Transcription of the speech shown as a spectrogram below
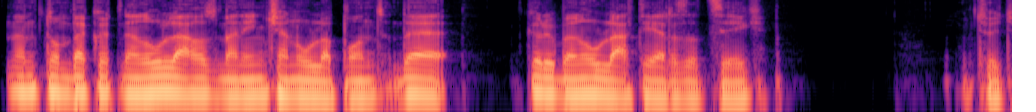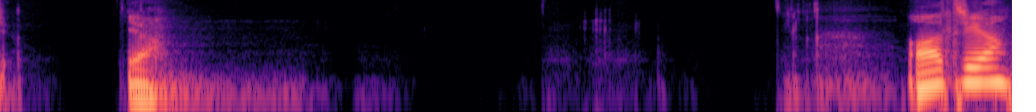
Nem tudom bekötni a nullához, mert nincsen nulla pont, de körülbelül nullát ér ez a cég. Úgyhogy, ja. Altria.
